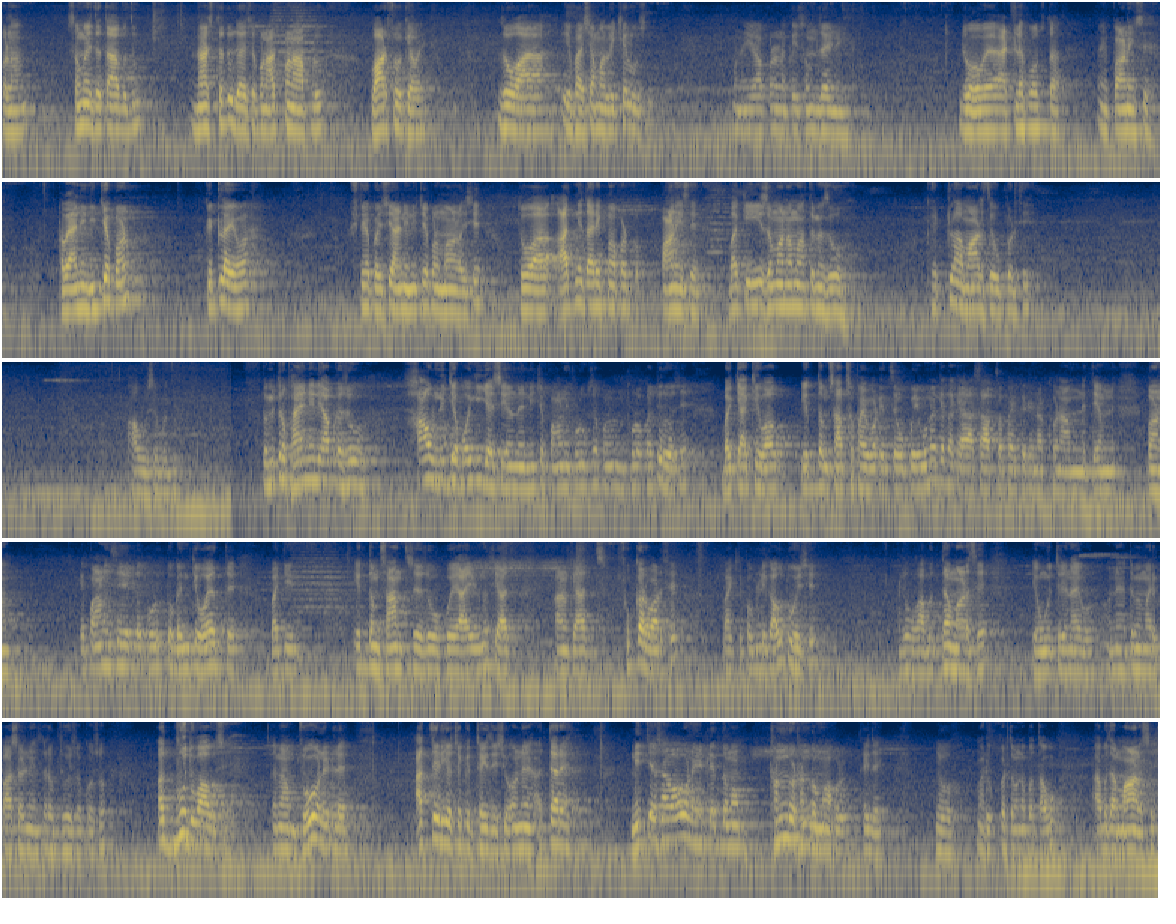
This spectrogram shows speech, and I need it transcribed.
પણ સમય જતાં આ બધું નાશ થતું જાય છે, પણ આજ પણ આપણું વારસો કહેવાય. જો આ એ ભાષામાં લખેલું છે, પણ એ આપણને કંઈ સમજાય નહીં. જો હવે આટલે પહોંચતા અહીં પાણી છે. હવે આની નીચે પણ કેટલા એવા સ્ટેપ હશે આની નીચે પણ માળ હશે તો આ આજની તારીખમાં પણ પાણી છે. બાકી એ જમાનામાં તમે જુઓ કેટલા માળ છે ઉપરથી. આવું છે બધું. તો મિત્રો ફાઇનલી આપણે જો હાવ નીચે પહોંચી જાય છે અને નીચે પાણી થોડુંક છે, પણ થોડો કચરો છે. બાકી આખી વાવ એકદમ સાફ સફાઈ વાળી છે. કોઈ એવું ન કહેતા કે આ સાફ સફાઈ કરી નાખવાનું આમને તેમને. પણ એ પાણી છે એટલે થોડુંક તો ગંદકી હોય જ તે. બાકી એકદમ શાંત છે જો કોઈ આવ્યું નથી આજ. કારણ કે આજ શુક્રવાર છે. બાકી પબ્લિક આવતું હોય છે. જો આ બધા માળ છે એ હું ઉતરીને આવ્યો. અને તમે મારી પાછળની તરફ જોઈ શકો છો. અદ્ભુત વાવ છે. તમે આમ જુઓ ને એટલે આશ્ચર્યચકિત થઈ જશો. અને અત્યારે નીચે સાવ આવો ને એટલે એકદમ આમ ઠંડો ઠંડો માહોલ થઈ જાય. જો, મારી ઉપર તમને બતાવું, આ બધા માળ છે.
